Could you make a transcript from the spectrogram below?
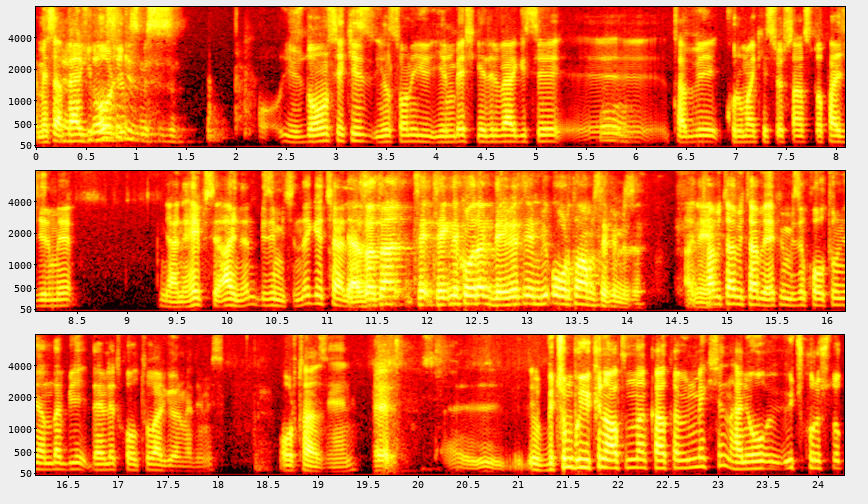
E, mesela yani vergi borcu... mi sizin? %18 yıl sonu 25 gelir vergisi e, tabii kuruma kesiyorsan stopaj 20 yani hepsi aynen bizim için de geçerli. Ya zaten te- teknik olarak devletin en büyük ortağımız hepimizin. Hani... Tabii tabii tabii hepimizin koltuğun yanında bir devlet koltuğu var görmediğimiz. Ortağız yani. Evet. Ee, bütün bu yükün altından kalkabilmek için hani o 3 kuruşluk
